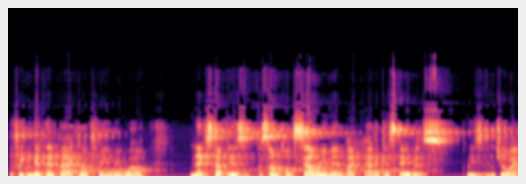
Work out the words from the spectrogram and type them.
if we can get that back up for you, we will. Next up is a song called Salary Man by Atticus Davis. Please enjoy.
